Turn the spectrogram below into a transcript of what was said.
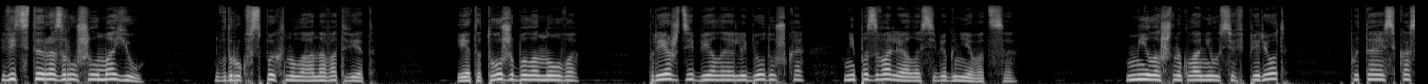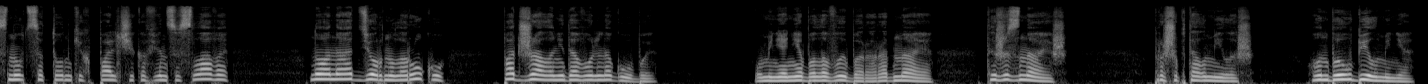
Ведь ты разрушил мою». Вдруг вспыхнула она в ответ. И это тоже было ново. Прежде белая лебедушка не позволяла себе гневаться. Милош наклонился вперед, пытаясь коснуться тонких пальчиков Венцеславы, но она отдернула руку, поджала недовольно губы. «У меня не было выбора, родная, ты же знаешь», — прошептал Милош. «Он бы убил меня.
